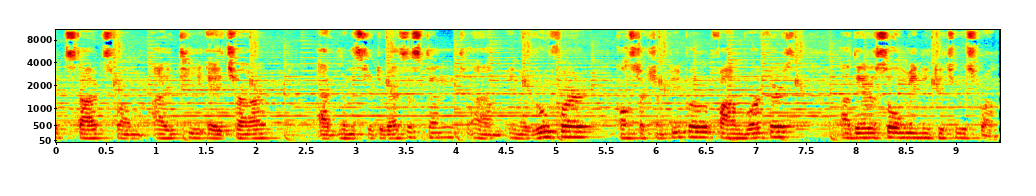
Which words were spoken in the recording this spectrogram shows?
it starts from IT, HR, administrative assistant, um, you know, roofer, construction people, farm workers. Uh, there are so many to choose from.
